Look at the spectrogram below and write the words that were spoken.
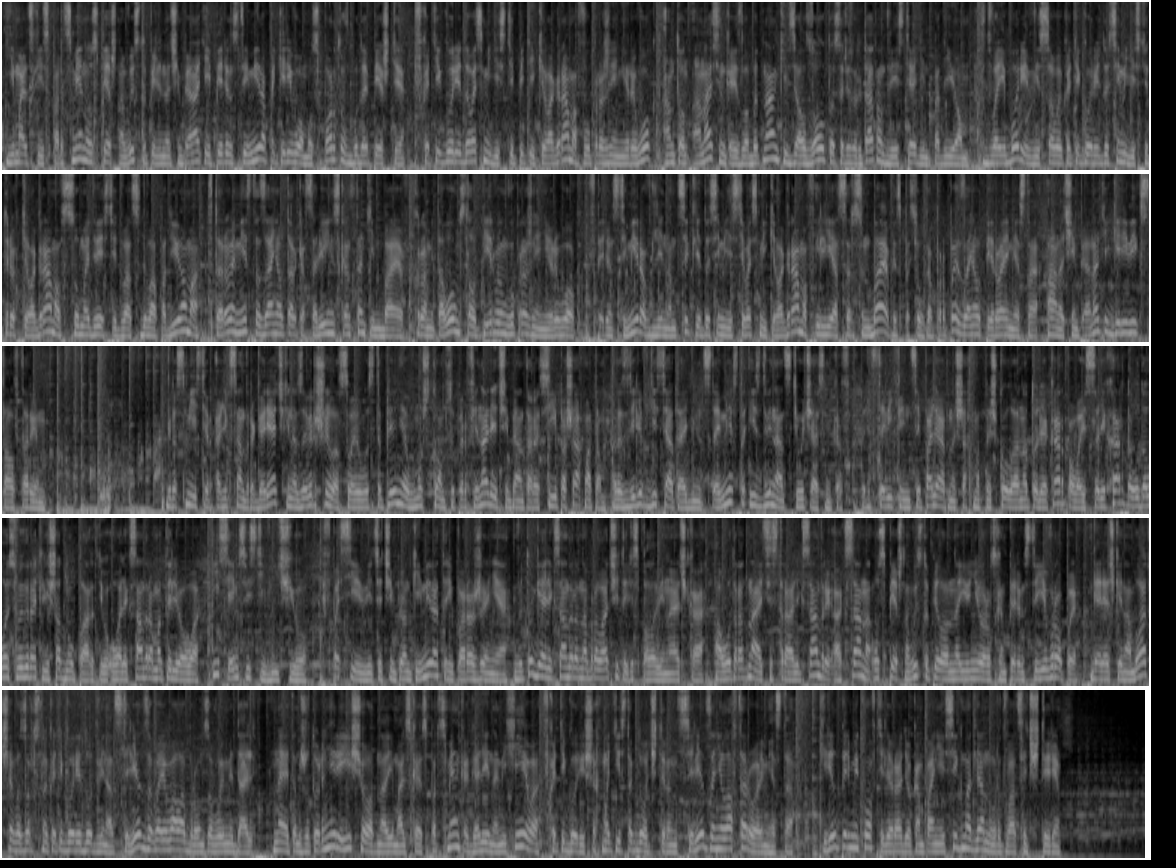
Ямальские спортсмены успешно выступили на чемпионате и первенстве мира по киревому спорту в Будапеште. В категории до 85 килограммов в упражнении «Рывок» Антон Анасенко из Лабытнанки взял золото с результатом 201 подъем. В двоеборье в весовой категории до 73 килограммов с суммой 222 подъема второе место занял таркосолинец Константин Баев. Кроме того, он стал первым в упражнении «Рывок». В первенстве мира в длинном цикле до 78 килограммов Илья Сарсенбаев из поселка ПРП занял первое место, а на чемпионате чемпионате Гиревик стал вторым. Гроссмейстер Александра Горячкина завершила свое выступление в мужском суперфинале чемпионата России по шахматам, разделив 10-11 место из 12 участников. Представительнице полярной шахматной школы Анатолия Карпова из Салихарда удалось выиграть лишь одну партию у Александра Мотылева и 7 свести в ничью. В пассиве вице-чемпионки мира три поражения. В итоге Александра набрала 4,5 очка. А вот родная сестра Александры, Оксана, успешно выступила на юниорском первенстве Европы. Горячкина-младшая в возрастной категории до 12 15 лет завоевала бронзовую медаль. На этом же турнире еще одна ямальская спортсменка Галина Михеева в категории шахматисток до 14 лет заняла второе место. Кирилл Пермяков, телерадиокомпания «Сигма» для НУР-24.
